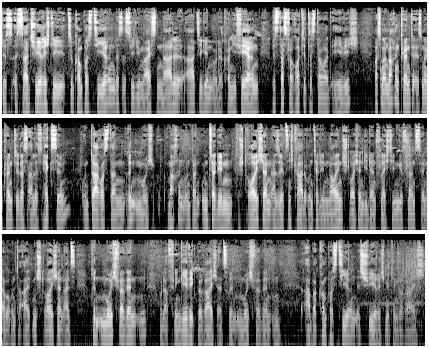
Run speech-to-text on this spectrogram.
das ist halt schwierig, die zu kompostieren. Das ist wie die meisten nadelartigen oder Koniferen. Bis das verrottet, das dauert ewig. Was man machen könnte, ist, man könnte das alles häckseln und daraus dann Rindenmulch machen und dann unter den Sträuchern, also jetzt nicht gerade unter den neuen Sträuchern, die dann vielleicht hingepflanzt werden, aber unter alten Sträuchern als Rindenmulch verwenden oder für den Gehwegbereich als Rindenmulch verwenden. Aber kompostieren ist schwierig mit dem Bereich.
